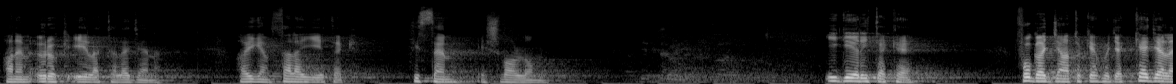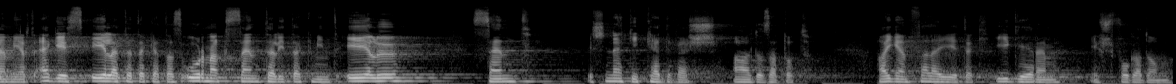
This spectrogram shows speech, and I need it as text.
hanem örök élete legyen? Ha igen, felejétek, hiszem és vallom. Ígéritek-e, Fogadjátok-e, hogy a kegyelemért egész életeteket az Úrnak szentelitek, mint élő, szent és neki kedves áldozatot? Ha igen, felejétek, ígérem és fogadom.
